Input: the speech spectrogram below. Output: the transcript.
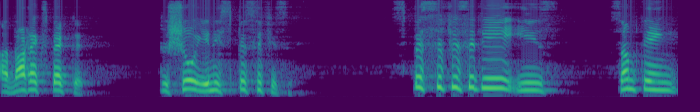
are not expected to show any specificity. Specificity is something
